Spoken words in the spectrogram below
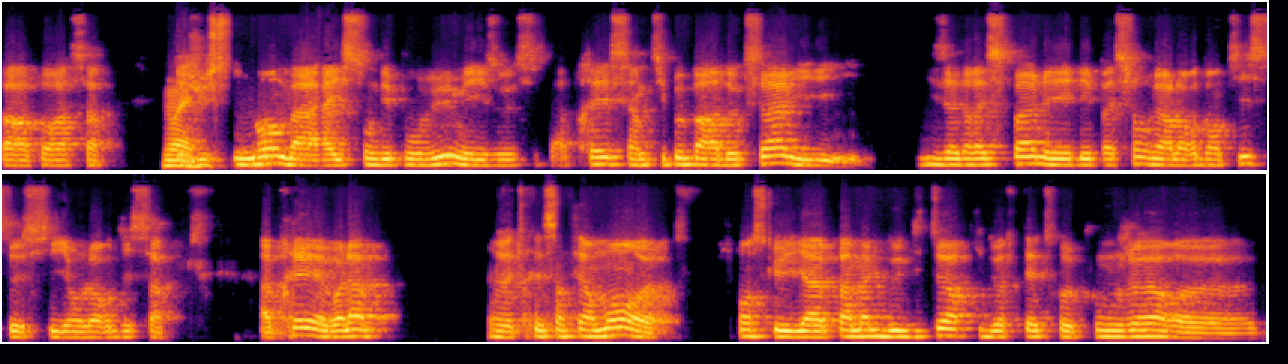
par rapport à ça. Ouais. Et justement, bah, ils sont dépourvus, mais ils après, c'est un petit peu paradoxal. Ils, ils adressent pas les, les patients vers leur dentiste si on leur dit ça. Après, voilà, euh, très sincèrement, euh, je pense qu'il y a pas mal d'auditeurs qui doivent être plongeurs, euh,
